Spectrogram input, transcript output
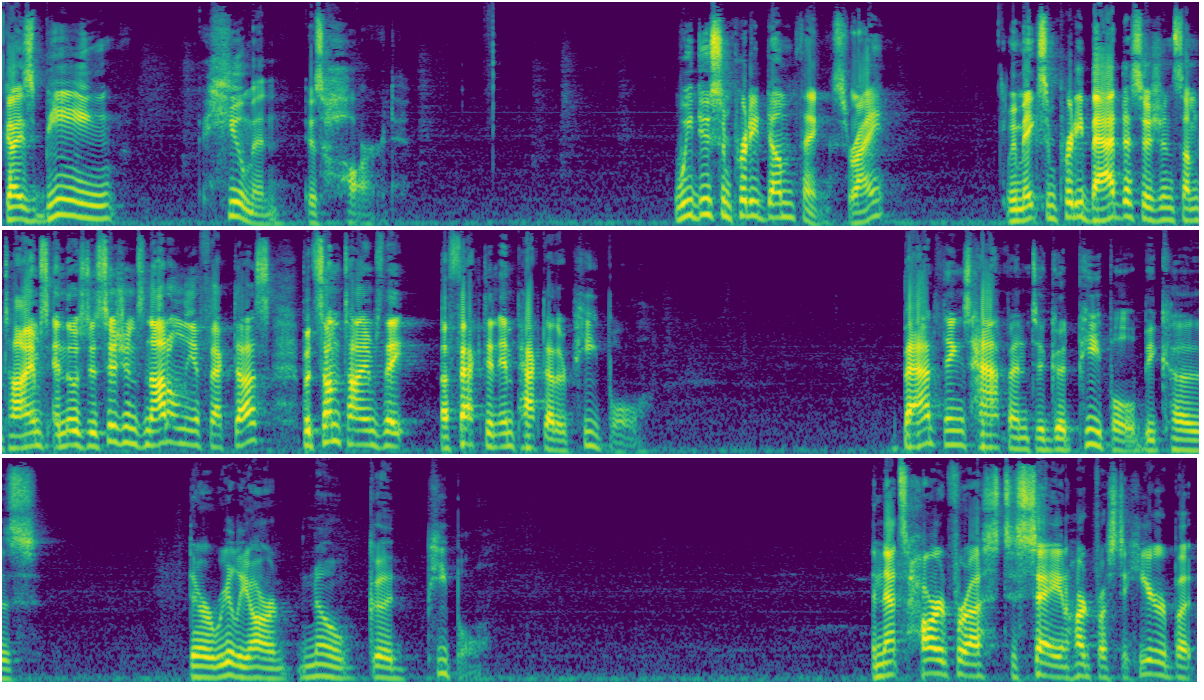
Guys, being human is hard. We do some pretty dumb things, right? We make some pretty bad decisions sometimes, and those decisions not only affect us, but sometimes they affect and impact other people. Bad things happen to good people because there really are no good people. And that's hard for us to say and hard for us to hear, but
